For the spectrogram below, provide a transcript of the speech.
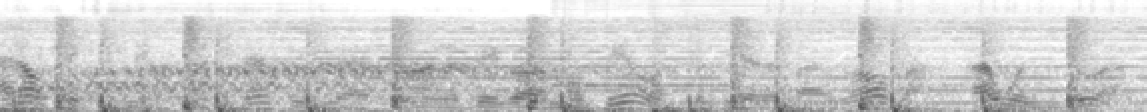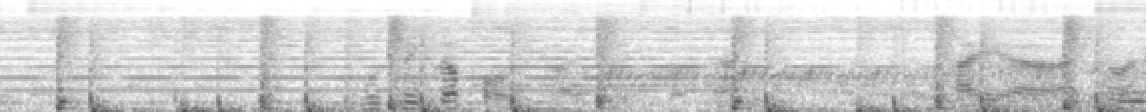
I don't think it makes much sense to drive around a big automobile and put together by robots. I wouldn't do it. Who thinks up all of stuff? I, uh, I saw an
